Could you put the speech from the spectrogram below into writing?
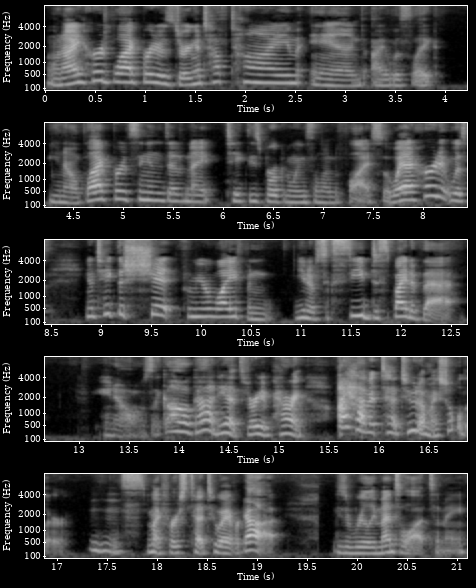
And when I heard Blackbird, it was during a tough time, and I was like, you know, Blackbird singing in the dead of night, take these broken wings and learn to fly. So the way I heard it was, you know, take the shit from your life and, you know, succeed despite of that. You know, I was like, oh god, yeah, it's very empowering. I have it tattooed on my shoulder. Mhm. It's my first tattoo I ever got because it really meant a lot to me.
